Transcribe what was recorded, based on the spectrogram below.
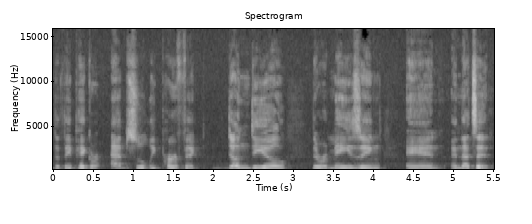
that they pick are absolutely perfect, done deal. They're amazing, and and that's it.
